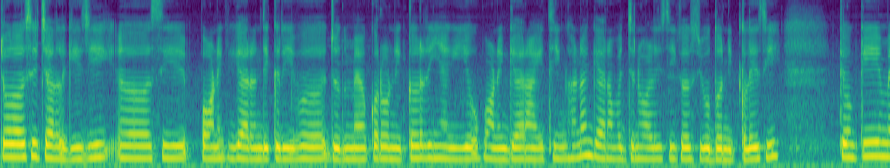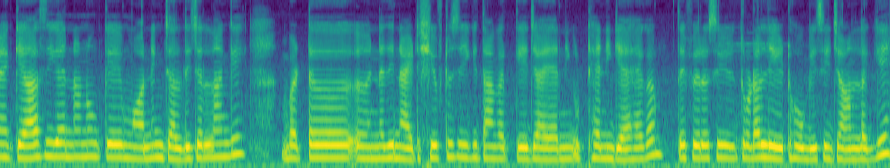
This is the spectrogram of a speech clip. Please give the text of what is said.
ਚਲੋ ਅਸੀਂ ਚੱਲ ਗਏ ਜੀ ਅਸੀਂ ਪੌਣੇ ਕੁ ਗਿਆਰਾਂ ਦੇ ਕਰੀਬ ਜਦੋਂ ਮੈਂ ਘਰੋਂ ਨਿਕਲ ਰਹੀ ਹੈਗੀ, ਉਹ ਪੌਣੇ ਗਿਆਰਾਂ ਆਈ ਥਿੰਕ ਹੈ ਨਾ ਗਿਆਰਾਂ ਵੱਜਣ ਵਾਲੀ ਸੀ ਕਿ ਅਸੀਂ ਉਦੋਂ ਨਿਕਲੇ ਸੀ। ਕਿਉਂਕਿ ਮੈਂ ਕਿਹਾ ਸੀਗਾ ਇਹਨਾਂ ਨੂੰ ਕਿ ਮਾਰਨਿੰਗ ਜਲਦੀ ਚੱਲਾਂਗੇ ਬਟ ਇਹਨਾਂ ਦੀ ਨਾਈਟ ਸ਼ਿਫਟ ਸੀਗੀ, ਤਾਂ ਕਰਕੇ ਜਾਇਆ ਨਹੀਂ, ਉੱਠਿਆ ਨਹੀਂ ਗਿਆ ਹੈਗਾ। ਅਤੇ ਫਿਰ ਅਸੀਂ ਥੋੜ੍ਹਾ ਲੇਟ ਹੋ ਗਏ ਸੀ ਜਾਣ ਲੱਗੇ,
